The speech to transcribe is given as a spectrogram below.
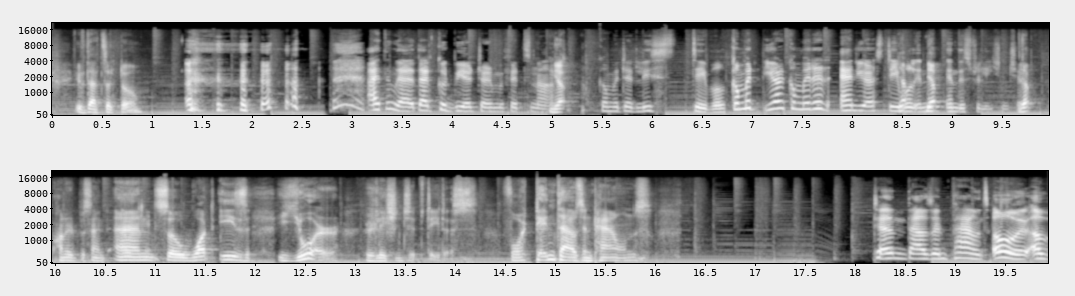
if that's a term I think that that could be a term if it's not. Yep. Committedly stable. Commit. You are committed and you are stable Yep, in yep. in this relationship. Yep, hundred percent. And so, what is your relationship status for ten thousand pounds? Ten thousand pounds. Oh, uh,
